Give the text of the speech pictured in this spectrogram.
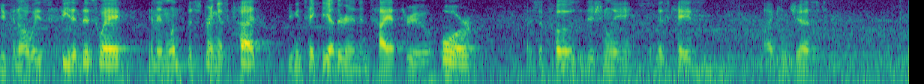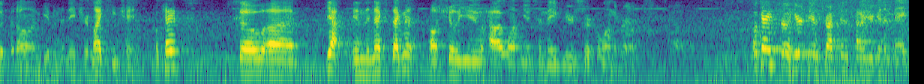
you can always feed it this way. And then once the string is cut you can take the other end and tie it through. Or I suppose additionally in this case I can just clip it on given the nature of my keychain. Okay? So uh, yeah, in the next segment, I'll show you how I want you to make your circle on the ground. Okay, so here's the instructions how you're gonna make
